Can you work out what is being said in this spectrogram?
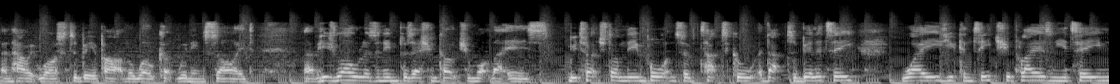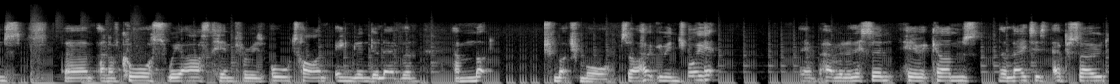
and how it was to be a part of a World Cup winning side. Um, his role as an in possession coach and what that is. We touched on the importance of tactical adaptability, ways you can teach your players and your teams, um, and of course, we asked him for his all time England 11 and much, much more. So I hope you enjoy it. Having a listen, here it comes the latest episode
